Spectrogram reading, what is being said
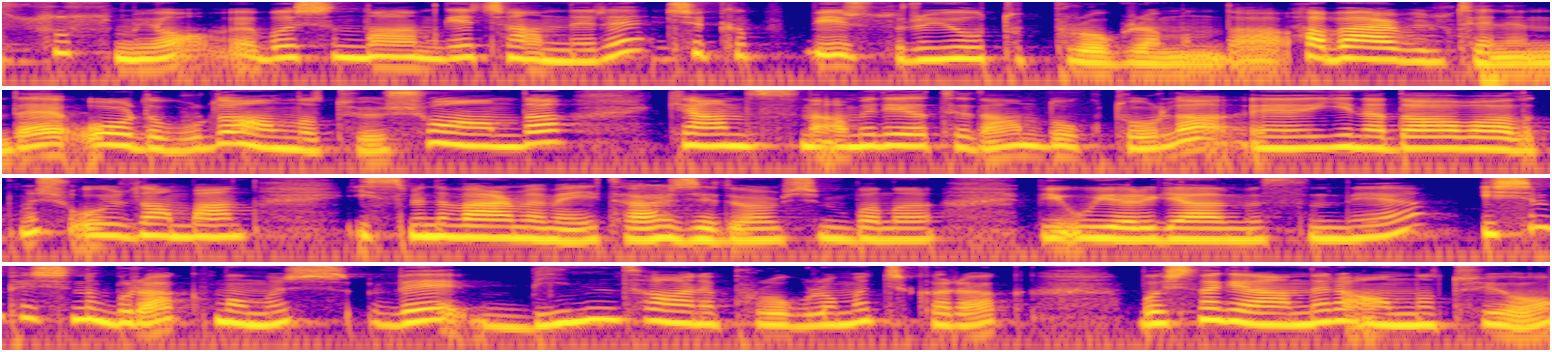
susmuyor ve başından geçenleri çıkıp bir sürü YouTube programında haber bülteninde orada burada anlatıyor. Şu anda kendisini ameliyat eden doktorla e, yine davalıkmış o yüzden ben ismini vermemeyi tercih ediyorum şimdi bana bir uyarı gelmesin diye. İşin peşini bırakmamış ve bin tane programa çıkarak başına gelenleri anlatıyor.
